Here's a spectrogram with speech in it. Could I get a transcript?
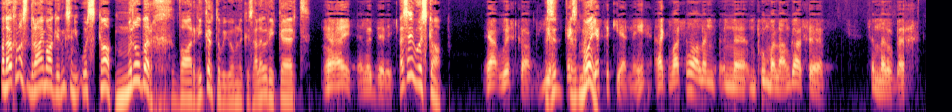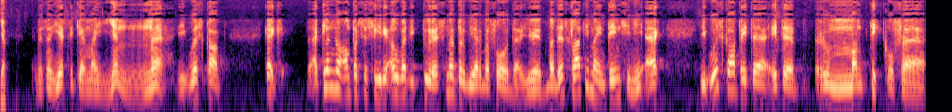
Maar nou gaan ons 'n draai maak, ek dink in die Oos-Kaap, Middelburg, waar Rickert op die oomblik is. Hallo Rickert. Ja, hey, hallo Derek. Is hy Oos-Kaap? Ja, Oos-Kaap. Is dit is dit mooi? Eerste keer, nee. Ek was nou al in in uh, in Mpumalanga se se Middelburg. Jep. En dis nou eerste keer my jene, die Oos-Kaap. Kyk, ek klink nou amper soos hierdie ou wat die toerisme probeer bevorder, jy weet, maar dis glad nie my intensie nie. Ek die Oos-Kaap het 'n het 'n romantiek of 'n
